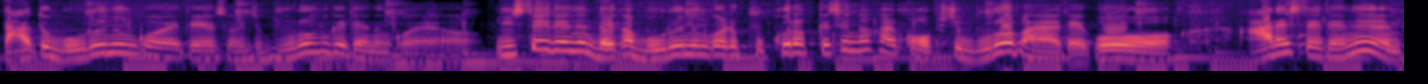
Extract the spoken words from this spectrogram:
나도 모르는 거에 대해서 이제 물어보게 되는 거예요. 윗세대는 내가 모르는 거를 부끄럽게 생각할 거 없이 물어봐야 되고 아랫세대는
